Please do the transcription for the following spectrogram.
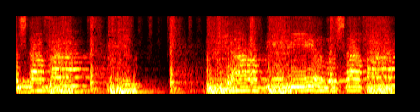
Mustafa. Ya Rabbi Mustafa.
